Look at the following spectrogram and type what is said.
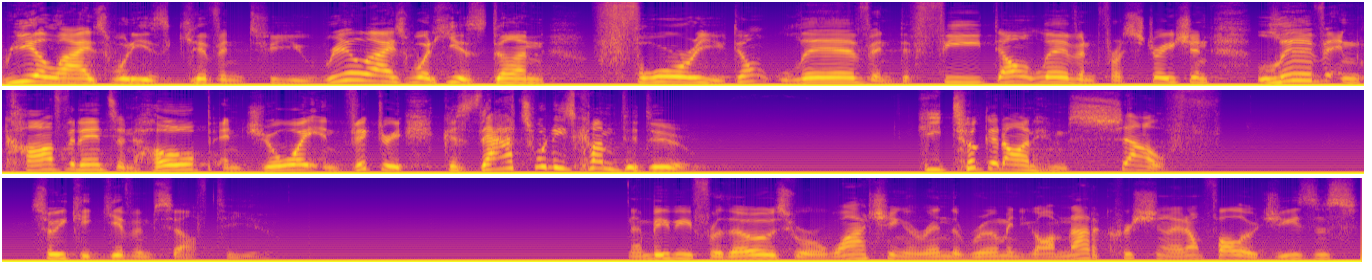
Realize what he has given to you. Realize what he has done for you. Don't live in defeat. Don't live in frustration. Live in confidence and hope and joy and victory because that's what he's come to do. He took it on himself so he could give himself to you. Now, maybe for those who are watching or in the room and you go, I'm not a Christian, I don't follow Jesus,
